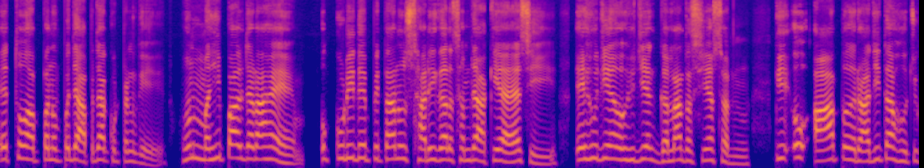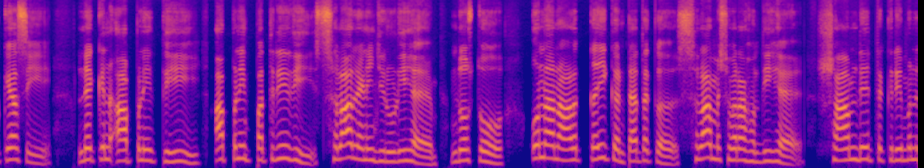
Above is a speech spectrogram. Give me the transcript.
ਇੱਥੋਂ ਆਪਾਂ ਨੂੰ ਭਜਾ ਭਜਾ ਕੁੱਟਣਗੇ। ਹੁਣ ਮਹੀਪਾਲ ਜਿਹੜਾ ਹੈ, ਉਹ ਕੁੜੀ ਦੇ ਪਿਤਾ ਨੂੰ ਸਾਰੀ ਗੱਲ ਸਮਝਾ ਕੇ ਆਇਆ ਸੀ। ਇਹੋ ਜਿਹੀਆਂ, ਉਹੋ ਜਿਹੀਆਂ ਗੱਲਾਂ ਦੱਸੀਆਂ ਸਨ ਕਿ ਉਹ ਆਪ ਰਾਜੀ ਤਾਂ ਹੋ ਚੁੱਕਿਆ ਸੀ, ਲੇਕਿਨ ਆਪਣੀ ਧੀ, ਆਪਣੀ ਪਤਨੀ ਦੀ ਸਲਾਹ ਲੈਣੀ ਜ਼ਰੂਰੀ ਹੈ। ਦੋਸਤੋ ਉਹਨਾਂ ਨਾਲ ਕਈ ਘੰਟਿਆਂ ਤੱਕ ਸਲਾਹ مشورہ ਹੁੰਦੀ ਹੈ ਸ਼ਾਮ ਦੇ ਤਕਰੀਬਨ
